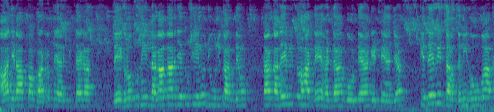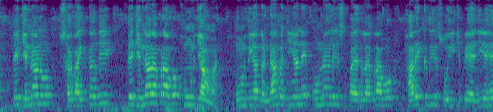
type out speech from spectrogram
ਆ ਜਿਹੜਾ ਆਪਾਂ ਵਾਟਰ ਤਿਆਰ ਕੀਤਾ ਹੈਗਾ ਦੇਖ ਲਓ ਤੁਸੀਂ ਲਗਾਤਾਰ ਜੇ ਤੁਸੀਂ ਇਹਨੂੰ ਯੂਜ਼ ਕਰਦੇ ਹੋ ਤਾਂ ਕਦੇ ਵੀ ਤੁਹਾਡੇ ਹੱਡਾਂ, ਗੋਡਿਆਂ, ਗਿੱਟਿਆਂ 'ਚ ਕਿਤੇ ਵੀ ਦਰਦ ਨਹੀਂ ਹੋਊਗਾ ਤੇ ਜਿਨ੍ਹਾਂ ਨੂੰ ਸਰਵਾਈਕਲ ਦੀ ਤੇ ਜਿਨ੍ਹਾਂ ਦਾ ਭਰਾਵੋ ਖੂਨ ਜਾਮ ਹੈ ਖੂਨ ਦੀਆਂ ਗੰਢਾਂ ਵੱਜੀਆਂ ਨੇ, ਉਹਨਾਂ ਲਈ ਸਪੈਸ਼ਲ ਹੈ ਭਰਾਵੋ, ਹਰ ਇੱਕ ਦੀ ਰਸੋਈ 'ਚ ਪਿਆ ਜੀ ਇਹ।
